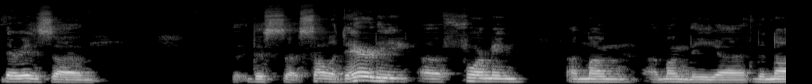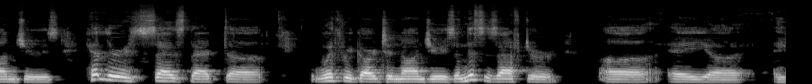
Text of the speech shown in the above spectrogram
There is um, this uh, solidarity uh, forming among among the uh, the non-Jews. Hitler says that uh, with regard to non-Jews, and this is after uh, a a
